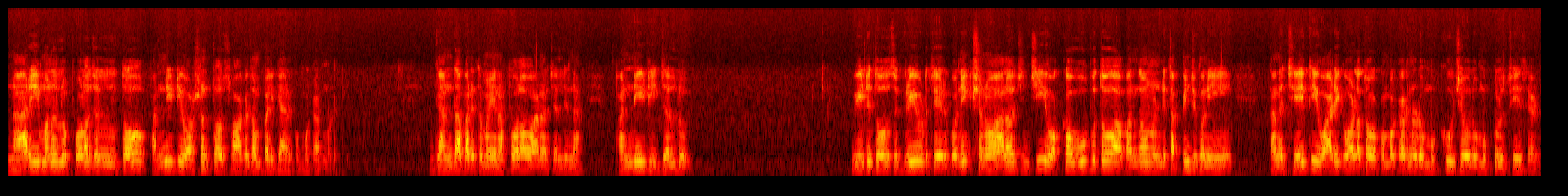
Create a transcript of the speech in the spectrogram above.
నారీమణులు పూలజల్లుతో పన్నీటి వర్షంతో స్వాగతం పలికారు కుంభకర్ణుడికి. గంధభరితమైన పూలవాన చల్లిన పన్నీటి జల్లు వీటితో సుగ్రీవుడు తేరుకొని క్షణం ఆలోచించి ఒక్క ఊపుతో ఆ బంధం నుండి తప్పించుకొని తన చేతి వాడిగోళ్ళతో కుంభకర్ణుడు ముక్కు చెవులు ముక్కులు చేశాడు.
